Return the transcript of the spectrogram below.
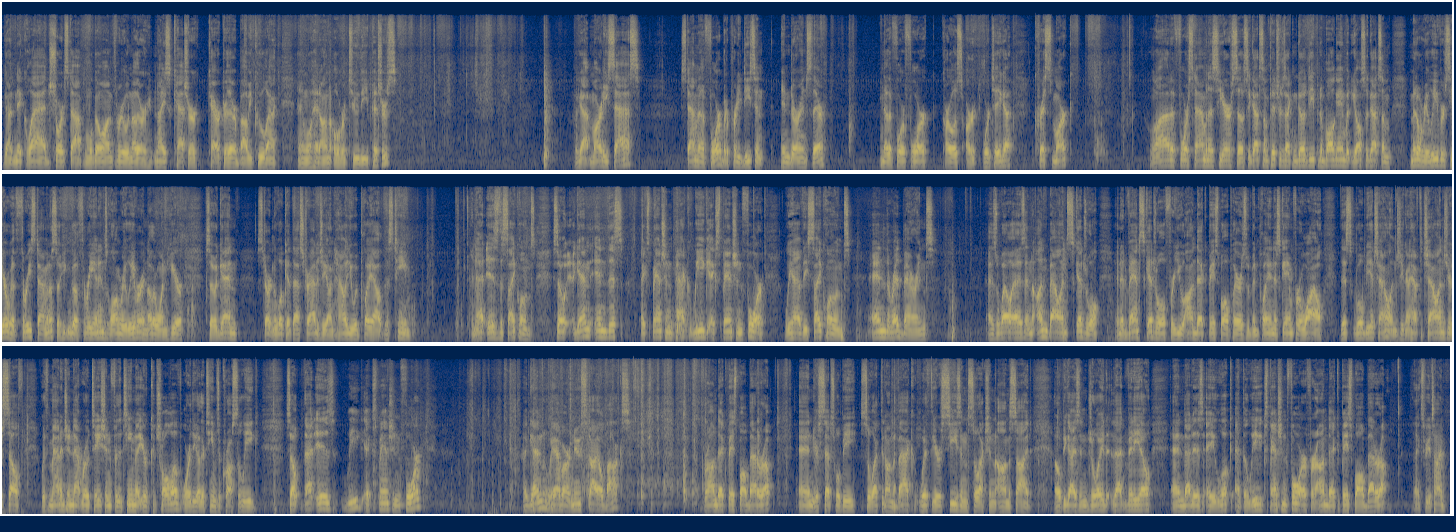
Got Nick Ladd, shortstop, and we'll go on through another nice catcher character there, Bobby Kulak, and we'll head on over to the pitchers. We got Marty Sass, stamina of 4, but a pretty decent endurance there. Another 4-4, Carlos Ortega. Chris Mark, a lot of four staminas here. So, so you got some pitchers that can go deep in a ball game, but you also got some middle relievers here with three stamina. So he can go three innings, long reliever, another one here. So again, starting to look at that strategy on how you would play out this team. And that is the Cyclones. So again, in this expansion pack, League Expansion 4, we have the Cyclones and the Red Barons as well as an unbalanced schedule, an advanced schedule for you on-deck baseball players who've been playing this game for a while. This will be a challenge. You're going to have to challenge yourself with managing that rotation for the team that you're in control of or the other teams across the league. So that is League Expansion 4. Again, we have our new style box for on-deck baseball batter up and your sets will be selected on the back with your season selection on the side. I hope you guys enjoyed that video and that is a look at the League Expansion 4 for On Deck Baseball Batter Up. Thanks for your time.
